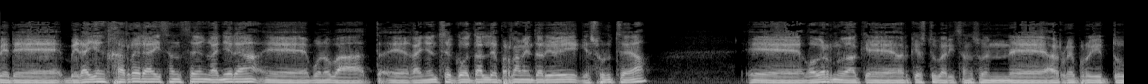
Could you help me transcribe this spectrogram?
bere, beraien jarrera izan zen gainera, e, bueno, ba, e, gainontzeko talde parlamentarioi gezurtzea, e, gobernuak e, orkestu behar izan zuen e, aurre, proiektu,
